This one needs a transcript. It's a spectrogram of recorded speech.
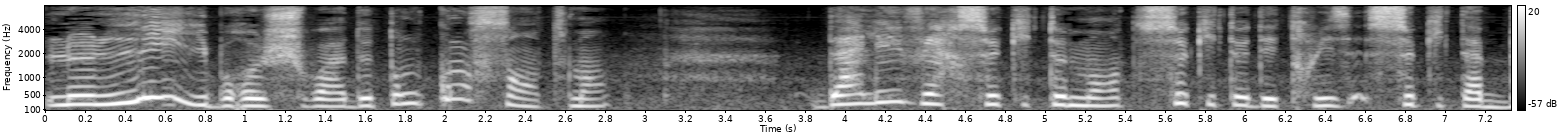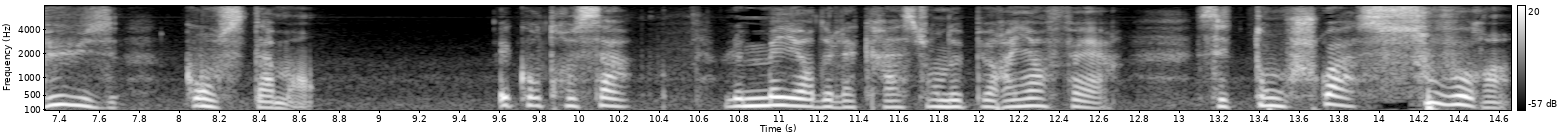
le libre choix de ton consentement d'aller vers ceux qui te mentent, ceux qui te détruisent, ceux qui t'abusent constamment. Et contre ça, le meilleur de la création ne peut rien faire. C'est ton choix souverain.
